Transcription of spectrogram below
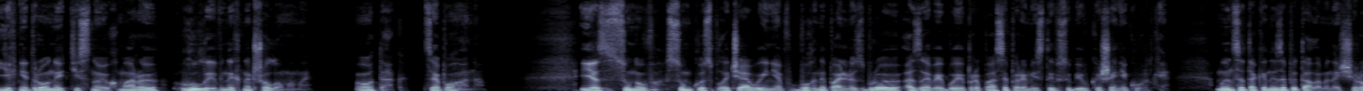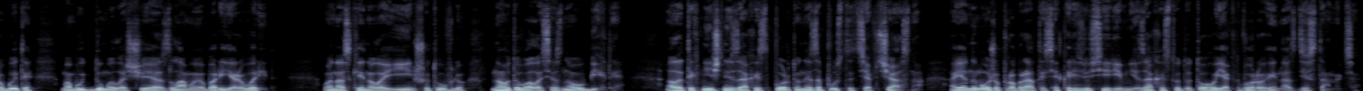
Їхні дрони тісною хмарою гули в них над шоломами. Отак, це погано. Я зсунув сумку з плеча, вийняв вогнепальну зброю, а зайві боєприпаси перемістив собі в кишені куртки. Минце так і не запитала мене, що робити, мабуть, думала, що я зламую бар'єри воріт. Вона скинула і іншу туфлю, наготувалася знову бігти. Але технічний захист порту не запуститься вчасно, а я не можу пробратися крізь усі рівні захисту до того, як вороги нас дістануться.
